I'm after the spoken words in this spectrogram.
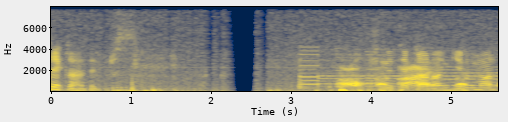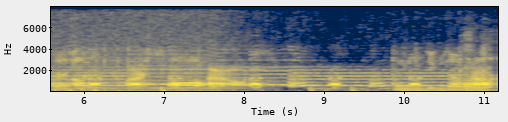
Tekrar ediyoruz. Şimdi tekrardan girdim arkadaşlar. Müziği güzel oldu.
